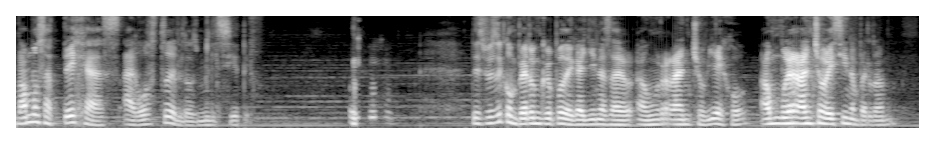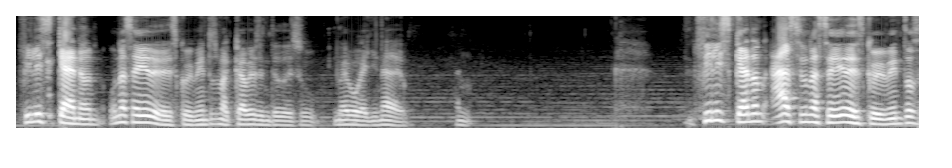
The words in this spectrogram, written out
Vamos a Texas, agosto del 2007. Después de comprar un grupo de gallinas a, un rancho viejo, a un rancho vecino, perdón, Phyllis Cannon, una serie de descubrimientos macabros dentro de su nuevo gallinado. Phyllis Cannon hace una serie de descubrimientos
